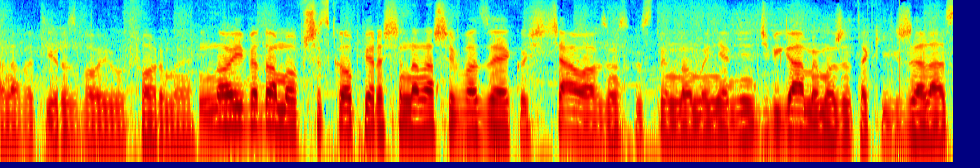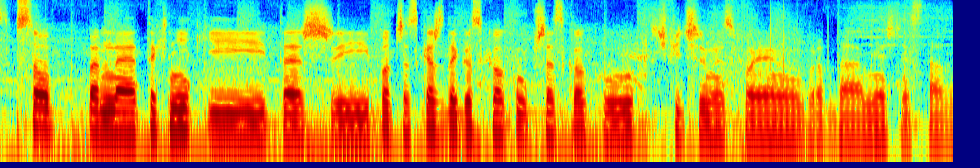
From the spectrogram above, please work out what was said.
a nawet i rozwoju formy. No i wiadomo, wszystko opiera się na naszej wadze jakoś ciała, w związku z tym no, my nie, nie dźwigamy może takich żelaz. Są pewne techniki też i podczas każdego skoku, przeskoku ćwiczymy swoje, prawda, mięśnie stawy.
